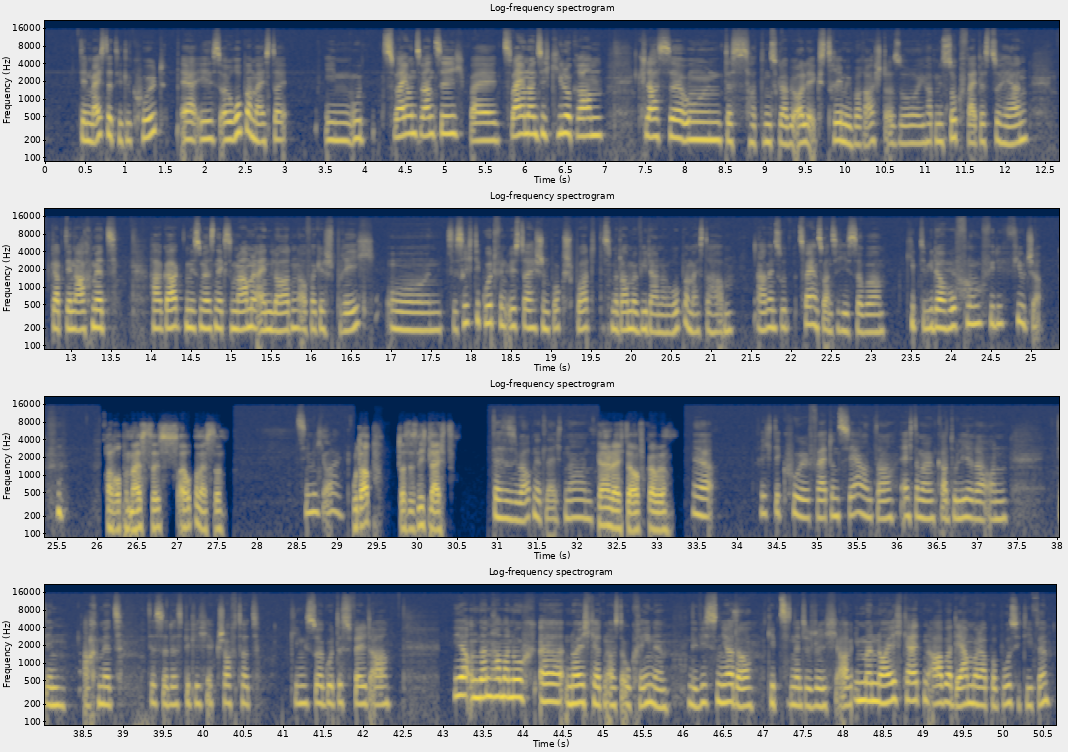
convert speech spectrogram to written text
den Meistertitel geholt. Er ist Europameister in U22 bei 92 Kilogramm Klasse und das hat uns, glaube ich, alle extrem überrascht. Also ich habe mich so gefreut, das zu hören glaube, den Ahmed Hagag müssen wir das nächste Mal mal einladen auf ein Gespräch. Und es ist richtig gut für den österreichischen Boxsport, dass wir da mal wieder einen Europameister haben. Auch wenn es 22 ist, aber gibt wieder Hoffnung für die Future. Europameister ist Europameister. Ziemlich arg. Gut ab, das ist nicht leicht. Das ist überhaupt nicht leicht, ne? Und Keine leichte Aufgabe. Ja, richtig cool. Freut uns sehr und da echt einmal gratuliere an den Ahmed, dass er das wirklich geschafft hat. Gegen so ein gutes Feld auch. Ja, und dann haben wir noch äh, Neuigkeiten aus der Ukraine. Wir wissen ja, da gibt es natürlich auch immer Neuigkeiten, aber der mal ein paar positive.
